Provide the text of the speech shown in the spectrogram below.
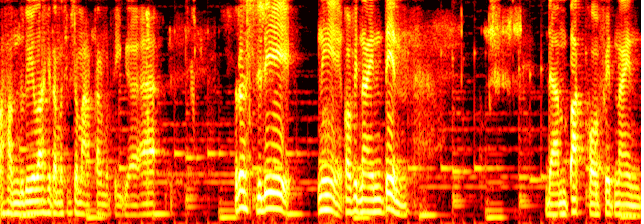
Alhamdulillah kita masih bisa makan bertiga. Terus jadi nih COVID-19. Dampak COVID-19.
